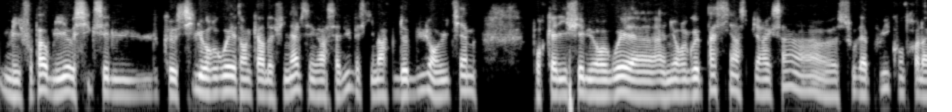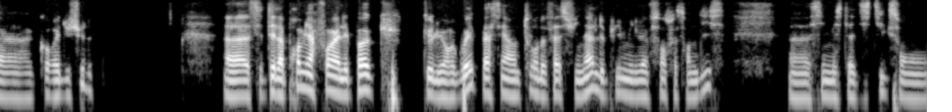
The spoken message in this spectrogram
mais il faut pas oublier aussi que si l'Uruguay est en quart de finale, c'est grâce à lui parce qu'il marque deux buts en huitième pour qualifier l'Uruguay, un Uruguay pas si inspiré que ça, hein, sous la pluie contre la Corée du Sud. C'était la première fois à l'époque que l'Uruguay passait un tour de phase finale depuis 1970. si mes statistiques sont,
